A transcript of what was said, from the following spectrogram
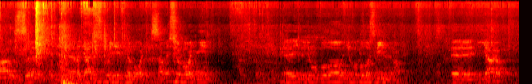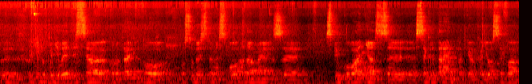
Йосифа з е, радянської неволі. Саме сьогодні е, йому було, його було звільнено. Е, Я хотів би поділитися коротенько особистими спогадами з спілкування з секретарем патріарха Йосифа,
